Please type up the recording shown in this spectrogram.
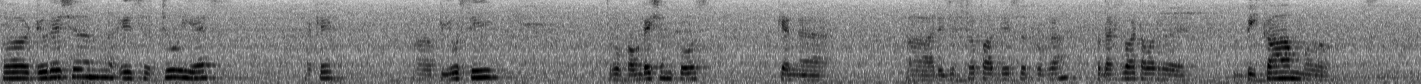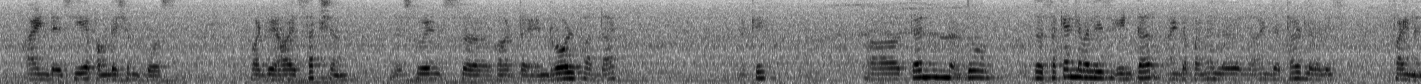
So duration is two years, okay. PUC through foundation course can uh, uh, register for this program. So that's what our uh, BCom and CA foundation course. What we have a section. The students uh, got uh, enrolled for that. Okay. Uh, then the, the second level is inter and the final level and the third level is final.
